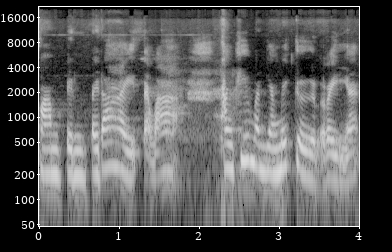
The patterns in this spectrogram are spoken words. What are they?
ความเป็นไปได้ แต่ว่าทั้งที่มันยังไม่เกิดอะไรอย่างเงี้ย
